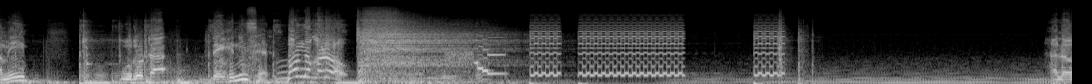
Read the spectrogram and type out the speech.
আমি পুরোটা দেখেনি স্যার। বন্ধ করো! হ্যালো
